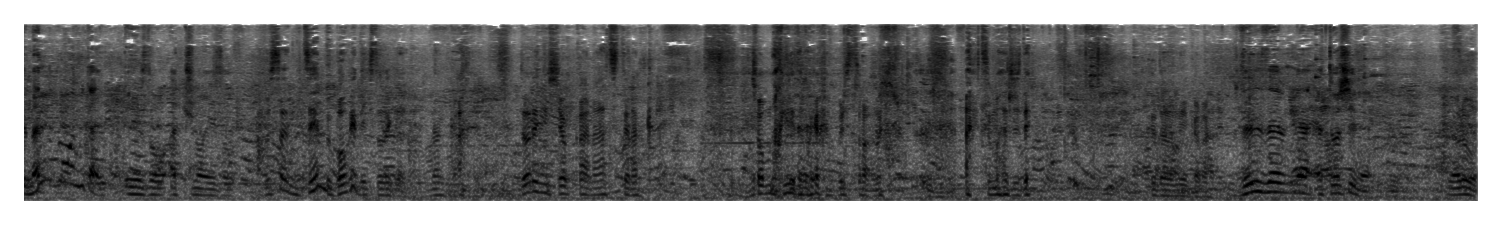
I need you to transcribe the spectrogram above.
で何も見たい映像あっちの映像。物産全部ボケてきそうだけどねなんか。どれにしよっかなっつってなんかちょんまげとかかぶりそうあの人あいつマジでくだらねえから。全然ねやってほしいね。やるわ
